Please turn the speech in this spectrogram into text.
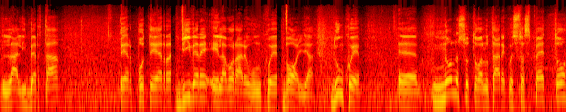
la libertà per poter vivere e lavorare ovunque voglia. Dunque eh, non sottovalutare questo aspetto,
